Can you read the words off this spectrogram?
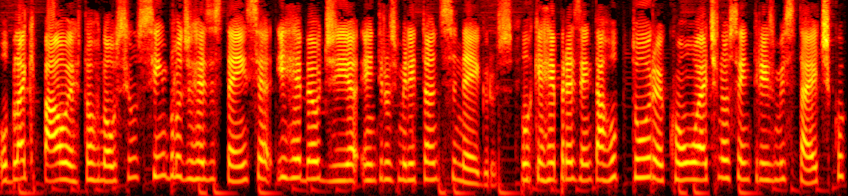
O Black Power tornou-se um símbolo de resistência e rebeldia entre os militantes negros, porque representa a ruptura com o etnocentrismo estético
